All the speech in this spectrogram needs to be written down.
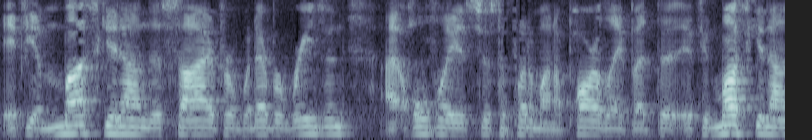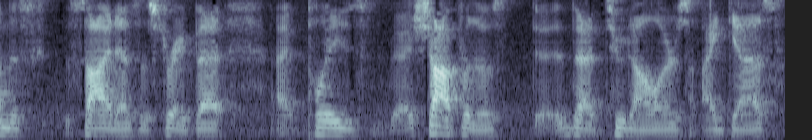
if you must get on this side for whatever reason, uh, hopefully it's just to put them on a parlay. But the, if you must get on this side as a straight bet, uh, please shop for those uh, that two dollars. I guess.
